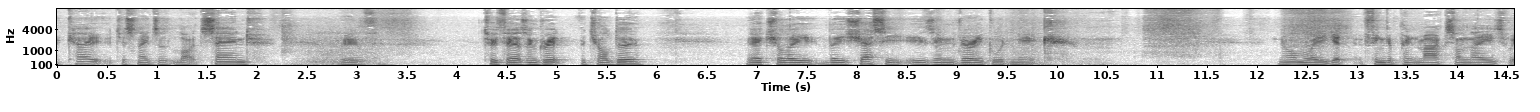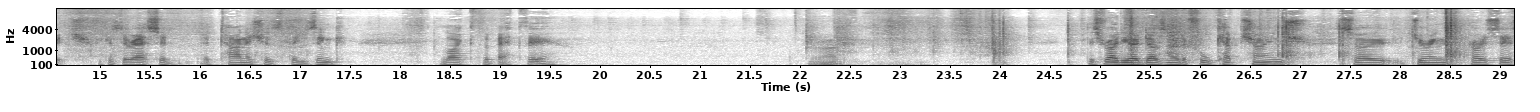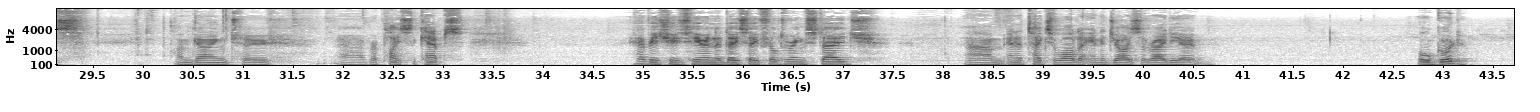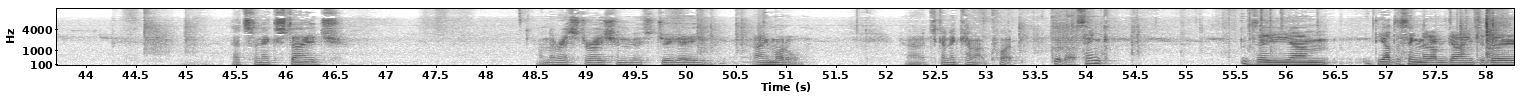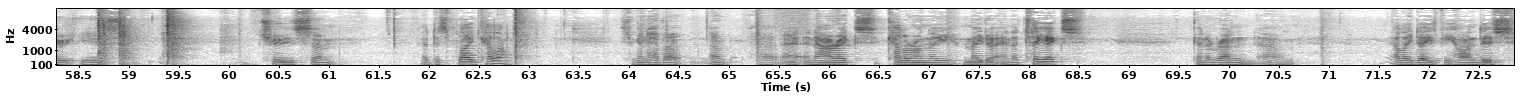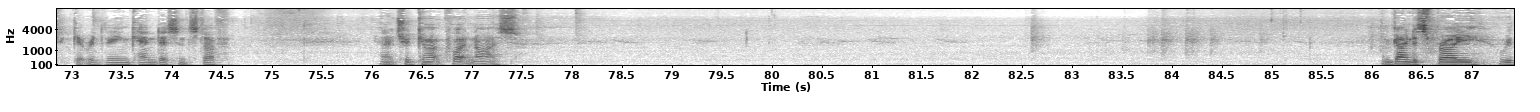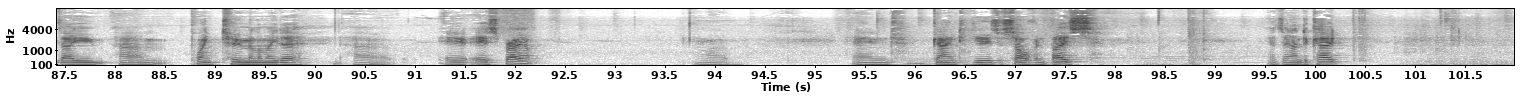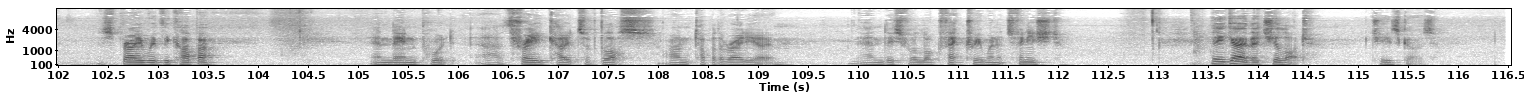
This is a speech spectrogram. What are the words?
Okay, it just needs a light sand with 2000 grit, which I'll do. Actually, the chassis is in very good nick. Normally you get fingerprint marks on these, which, because they're acid, it tarnishes the zinc, like the back there. Right. This radio does need a full cap change, so during this process I'm going to uh, replace the caps. Have issues here in the DC filtering stage, um, and it takes a while to energize the radio. All good. That's the next stage on the restoration of this GE A model. Uh, it's going to come up quite good, I think. The um, the other thing that I'm going to do is choose um, a display color. So we're going to have a, a, a, an RX color on the meter and a TX. Going to run um, LEDs behind this, get rid of the incandescent stuff, and it should come up quite nice. I'm going to spray with a um, 0.2 millimeter uh, air, air, sprayer. Uh, and going to use a solvent base as an undercoat. Spray with the copper and then put uh, three coats of gloss on top of the radio. And this will look factory when it's finished. There you go. That's your lot. Cheers guys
